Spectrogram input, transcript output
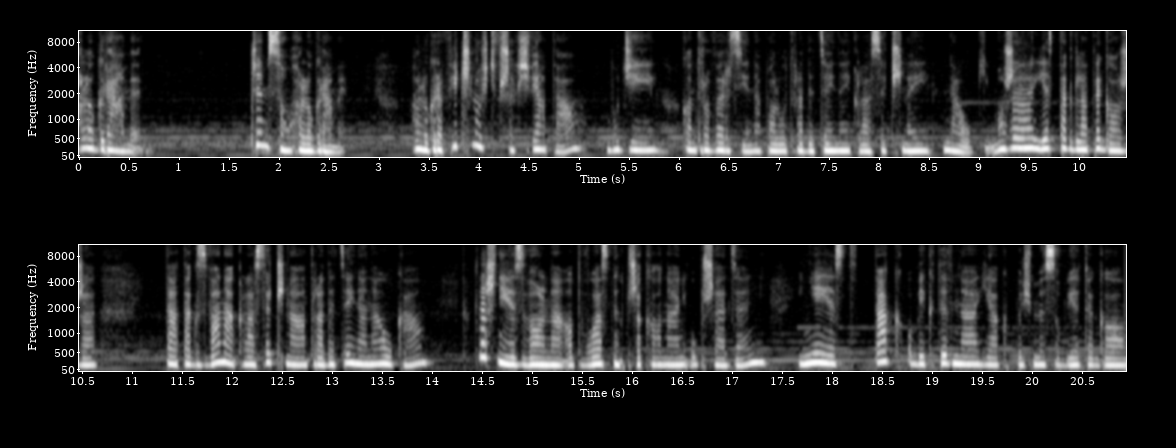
hologramy. Czym są hologramy? Holograficzność wszechświata budzi kontrowersje na polu tradycyjnej, klasycznej nauki. Może jest tak dlatego, że ta tak zwana klasyczna, tradycyjna nauka też nie jest wolna od własnych przekonań, uprzedzeń i nie jest tak obiektywna, jak byśmy sobie tego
